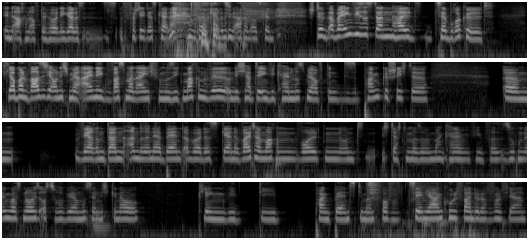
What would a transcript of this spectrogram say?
in Aachen auf der Hörn. Egal, das, das versteht jetzt keiner, weil keiner sich in Aachen auskennt. Stimmt, aber irgendwie ist es dann halt zerbröckelt. Ich glaube, man war sich auch nicht mehr einig, was man eigentlich für Musik machen will und ich hatte irgendwie keine Lust mehr auf den, diese Punk-Geschichte. Ähm, während dann andere in der Band aber das gerne weitermachen wollten und ich dachte immer so, man kann ja irgendwie versuchen, irgendwas Neues auszuprobieren, muss ja Mhm. nicht genau klingen wie die Punk-Bands, die man vor zehn Jahren cool fand oder vor fünf Jahren.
